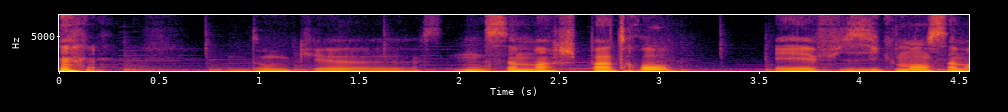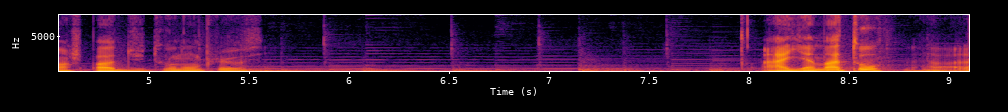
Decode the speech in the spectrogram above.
Donc, ça marche pas trop. Et physiquement, ça marche pas du tout non plus aussi. Ah, Yamato. Ah.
